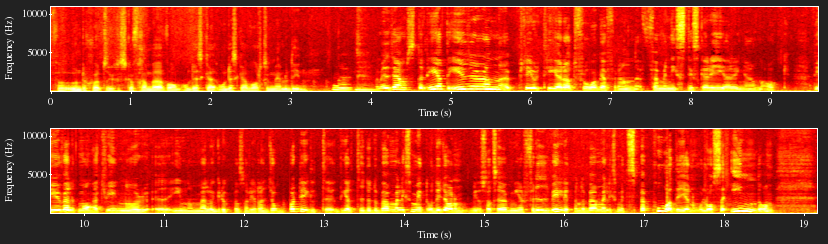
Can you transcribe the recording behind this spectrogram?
för undersköterskor framöver om, det ska, om det ska vara liksom melodin. Mm. Men jämställdhet är ju en prioriterad fråga för den feministiska regeringen. Och det är ju väldigt många kvinnor eh, inom mellogruppen som redan jobbar deltid och, då behöver man liksom inte, och det gör de så att säga mer frivilligt men då behöver man liksom inte spä på det genom att låsa in dem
